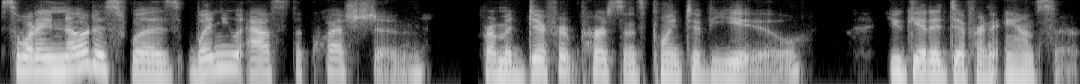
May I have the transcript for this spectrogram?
So what I noticed was when you ask the question from a different person's point of view, you get a different answer.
